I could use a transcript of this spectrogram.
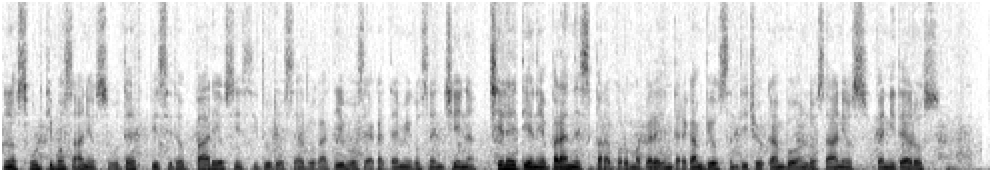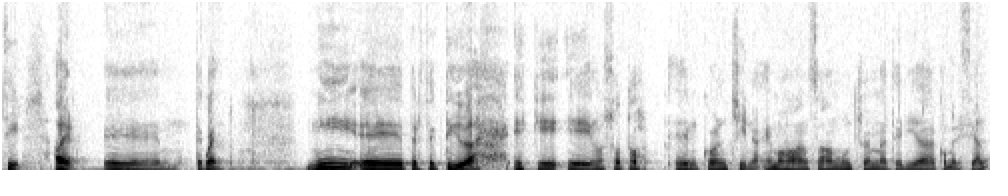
En los últimos años, usted visitó varios institutos educativos y académicos en China. ¿Chile tiene planes para promover intercambios en dicho campo en los años venideros? Sí, a ver, eh, te cuento. Mi eh, perspectiva es que eh, nosotros con China hemos avanzado mucho en materia comercial,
